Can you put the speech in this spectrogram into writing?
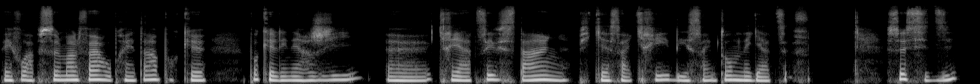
ben, il faut absolument le faire au printemps pour que, pas que l'énergie euh, créative stagne puis que ça crée des symptômes négatifs. Ceci dit,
